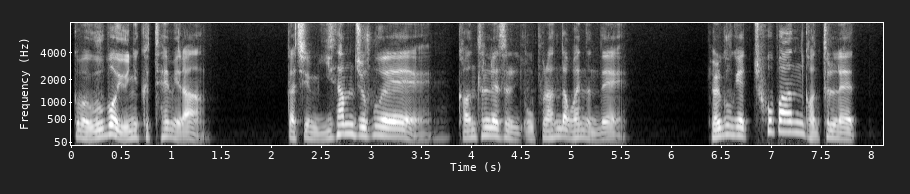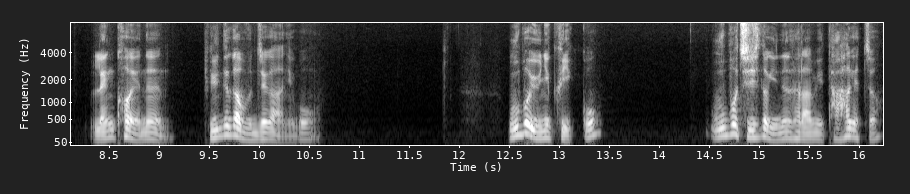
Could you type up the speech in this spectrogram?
그러면 우버 유니크템이랑 그러니까 지금 2, 3주 후에 건틀렛을 오픈한다고 했는데 결국에 초반 건틀렛 랭커에는 빌드가 문제가 아니고 우버 유니크 있고 우버 지시석 있는 사람이 다 하겠죠.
